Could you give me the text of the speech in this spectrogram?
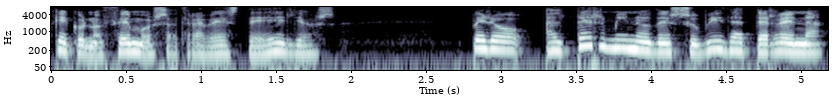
que conocemos a través de ellos. Pero al término de su vida terrena,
